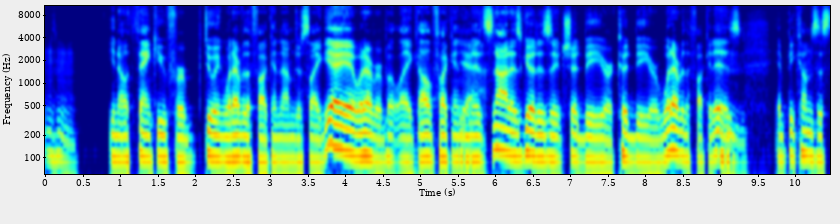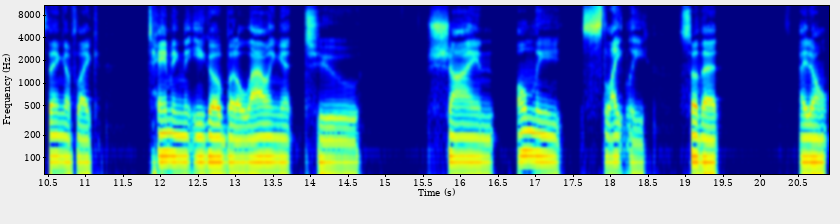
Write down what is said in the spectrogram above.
hmm you know, thank you for doing whatever the fuck, and I'm just like, yeah, yeah, whatever. But like, I'll fucking, Yeah. it's not as good as it should be or could be or whatever the fuck it is. Mhm. It becomes this thing of like taming the ego, but allowing it to shine only slightly, so that I don't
